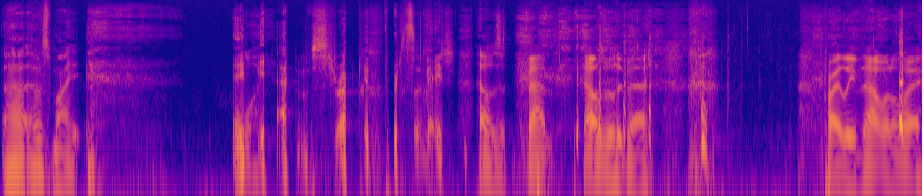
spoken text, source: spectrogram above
Uh, that was my Amy What? Adams struck impersonation. that was a bad. That was really bad. Probably leave that one away.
